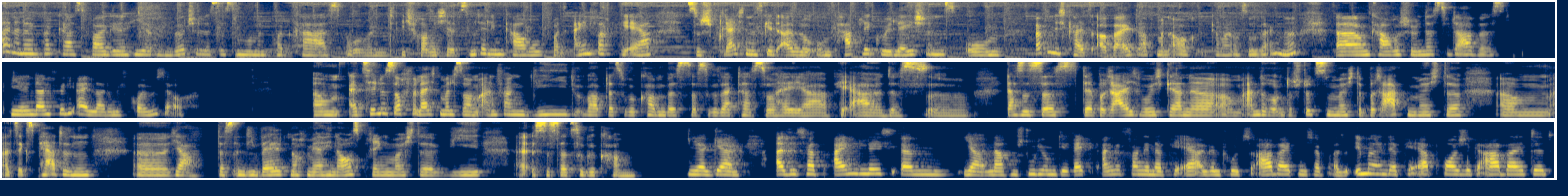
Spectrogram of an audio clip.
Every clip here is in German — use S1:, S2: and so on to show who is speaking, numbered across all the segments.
S1: einer neuen Podcast-Folge hier im Virtual Assistant Woman Podcast und ich freue mich jetzt mit der lieben Caro von Einfach PR zu sprechen. Es geht also um Public Relations, um Öffentlichkeitsarbeit, darf man auch, kann man auch so sagen, ne? Ähm, Caro, schön, dass du da bist.
S2: Vielen Dank für die Einladung, ich freue mich auch.
S1: Ähm, erzähl uns doch vielleicht mal so am Anfang, wie du überhaupt dazu gekommen bist, dass du gesagt hast, so hey ja, PR, das, äh, das ist das der Bereich, wo ich gerne ähm, andere unterstützen möchte, beraten möchte, ähm, als Expertin, äh, ja, das in die Welt noch mehr hinausbringen möchte. Wie äh, ist es dazu gekommen?
S2: Ja, gern. Also ich habe eigentlich ähm, ja nach dem Studium direkt angefangen in der PR-Agentur zu arbeiten. Ich habe also immer in der PR-Branche gearbeitet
